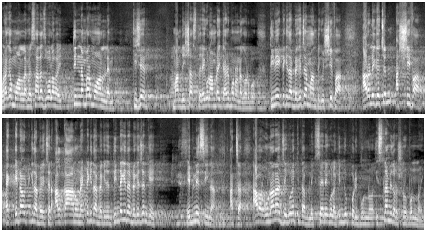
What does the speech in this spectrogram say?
ওনাকে মোয়াল্লামে সালাস বলা হয়। তিন নম্বর মোয়াল্লাম কিসের? মান্তিক শাস্ত্রের এগুলো আমরা ইতিহাস বর্ণনা করব। তিনি একটা কিতাব লিখেছেন মান্তিকুর শিফা। আরও লিখেছেন আর শিফা এক এটাও একটা কিতাব লিখেছেন আল কানুন একটা কিতাব লিখেছেন। তিনটা কিতাব লিখেছেন কি? ইবনে সিনা। আচ্ছা আবার ওনারা যেগুলো কিতাব লিখছেন এগুলো কিন্তু পরিপূর্ণ ইসলামী দর্শনের উপর নয়।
